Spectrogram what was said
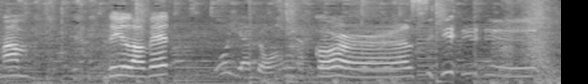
Mom, do you love it? Oh iya dong. Of course.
